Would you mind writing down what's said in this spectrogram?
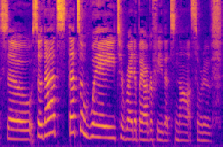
So so that's that's a way to write a biography that's not sort of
